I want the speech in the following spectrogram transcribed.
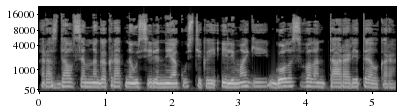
раздался многократно усиленный акустикой или магией голос волонтара Рителкара.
